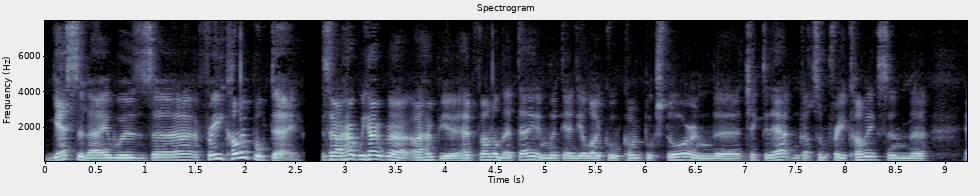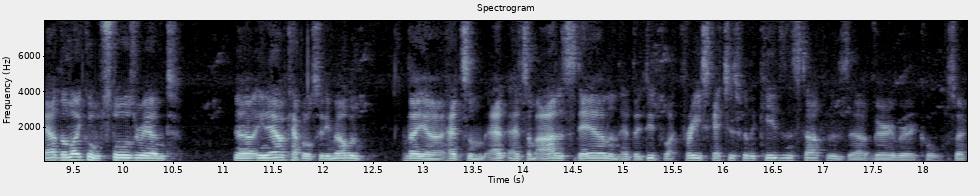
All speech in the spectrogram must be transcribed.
yesterday was uh, free comic book day. So I hope we hope uh, I hope you had fun on that day and went down to your local comic book store and uh, checked it out and got some free comics and uh, out the local stores around uh, in our capital city, Melbourne. They uh, had some had some artists down and had, they did like free sketches for the kids and stuff. It was uh, very very cool. So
